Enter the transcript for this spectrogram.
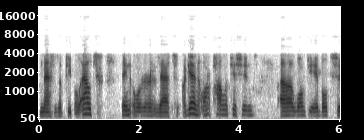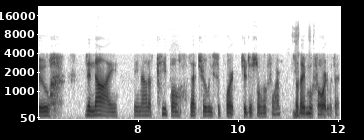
masses of people out in order that, again, our politicians uh, won't be able to deny the amount of people that truly support judicial reform. So they move forward with it.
